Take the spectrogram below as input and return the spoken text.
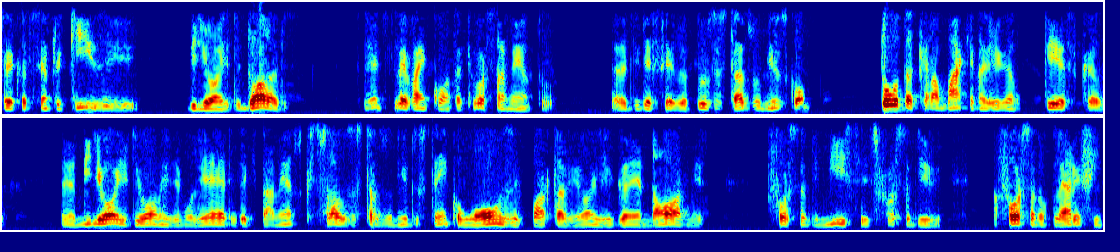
cerca de 115 bilhões de dólares. Se a gente levar em conta que o orçamento é, de defesa dos Estados Unidos, com toda aquela máquina gigantesca, é, milhões de homens e mulheres, equipamentos que só os Estados Unidos têm, como 11 porta-aviões gigantes enormes, força de mísseis, força de a força nuclear, enfim,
